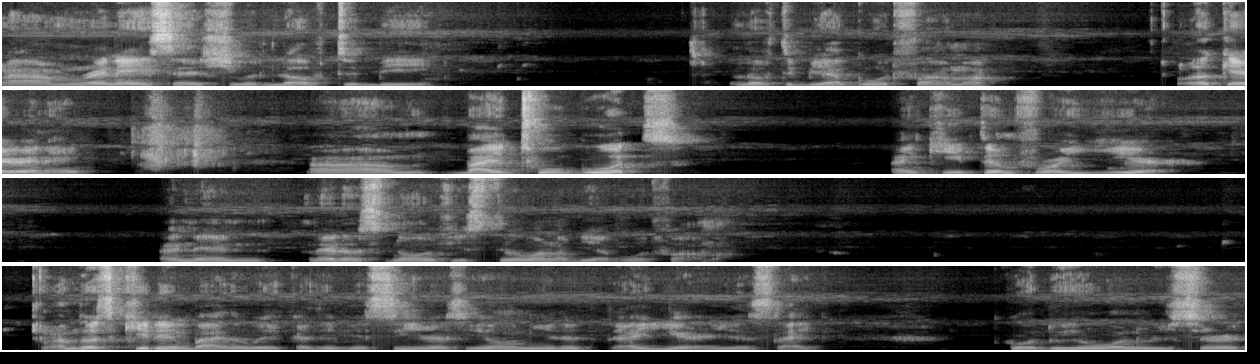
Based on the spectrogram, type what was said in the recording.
Um, Renee says she would love to be love to be a goat farmer. Okay, Renee. Um, buy two goats and keep them for a year, and then let us know if you still want to be a goat farmer. I'm just kidding, by the way, because if you're serious, you don't need a, a year. You just like go do your own research,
